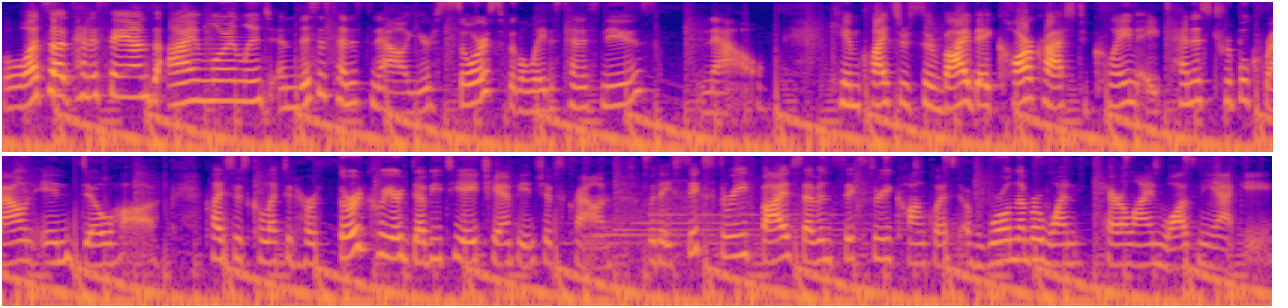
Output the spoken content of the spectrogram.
What's up, tennis fans? I'm Lauren Lynch, and this is Tennis Now, your source for the latest tennis news now. Kim Clijsters survived a car crash to claim a tennis triple crown in Doha. Clijsters collected her third career WTA Championships crown with a 6-3, 5-7, 6-3 conquest of world number one Caroline Wozniacki.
